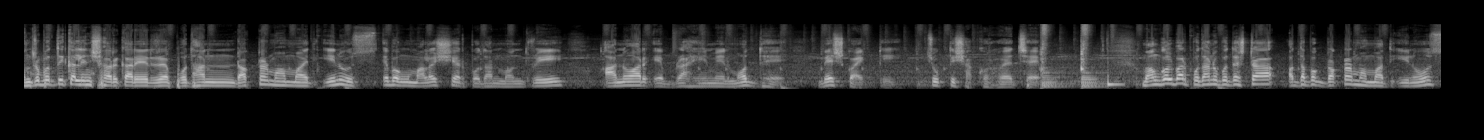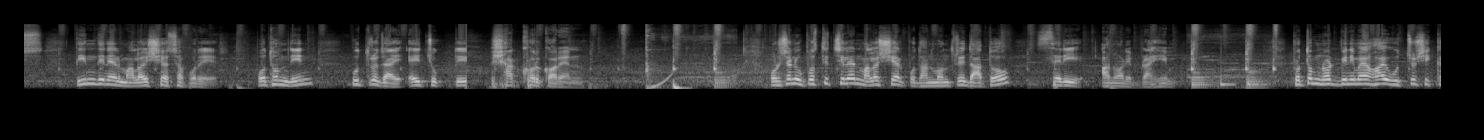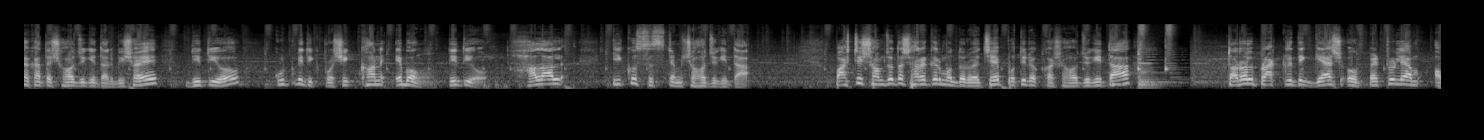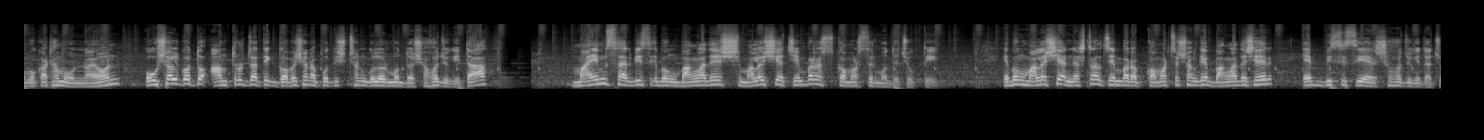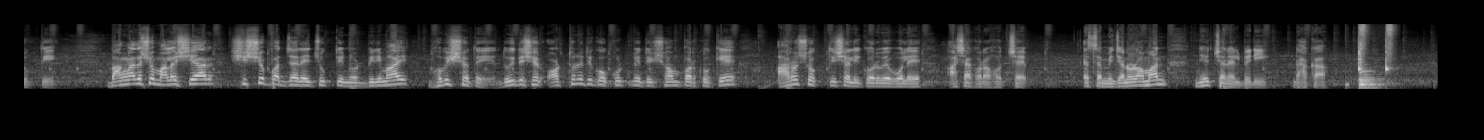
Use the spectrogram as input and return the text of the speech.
অন্তর্বর্তীকালীন সরকারের প্রধান ডক্টর মোহাম্মদ ইনুস এবং মালয়েশিয়ার প্রধানমন্ত্রী আনোয়ার ইব্রাহিমের মধ্যে বেশ কয়েকটি চুক্তি স্বাক্ষর হয়েছে। মঙ্গলবার প্রধান উপদেষ্টা অধ্যাপক ডক্টর মোহাম্মদ ইনুস তিন দিনের মালয়েশিয়া সফরের প্রথম দিন পুত্রজায় এই চুক্তি স্বাক্ষর করেন। অনুষ্ঠানে উপস্থিত ছিলেন মালয়েশিয়ার প্রধানমন্ত্রী দাতো সেরি আনোয়ার ইব্রাহিম। প্রথম নোট বিনিময় হয় উচ্চশিক্ষা খাতে সহযোগিতার বিষয়ে, দ্বিতীয় কূটনীতিক প্রশিক্ষণ এবং তৃতীয় হালাল ইকোসিস্টেম সহযোগিতা। পাঁচটি সমঝোতা স্মারকের মধ্যে রয়েছে প্রতিরক্ষা সহযোগিতা, তরল প্রাকৃতিক গ্যাস ও পেট্রোলিয়াম অবকাঠামো উন্নয়ন, কৌশলগত আন্তর্জাতিক গবেষণা প্রতিষ্ঠানগুলোর মধ্যে সহযোগিতা, মাইম সার্ভিস এবং বাংলাদেশ মালয়েশিয়া চেম্বার অফ কমার্সের মধ্যে চুক্তি। এবং মালয়েশিয়ার ন্যাশনাল চেম্বার অব কমার্সের সঙ্গে বাংলাদেশের এফবিসিসি এর সহযোগিতা চুক্তি। বাংলাদেশ ও মালয়েশিয়ার শীর্ষ পর্যায়ের এই চুক্তি নোট বিনিময় ভবিষ্যতে দুই দেশের অর্থনৈতিক ও কূটনৈতিক সম্পর্ককে আরও শক্তিশালী করবে বলে আশা করা হচ্ছে। S M Mizanur Rahman, news channel বেরি ঢাকা।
